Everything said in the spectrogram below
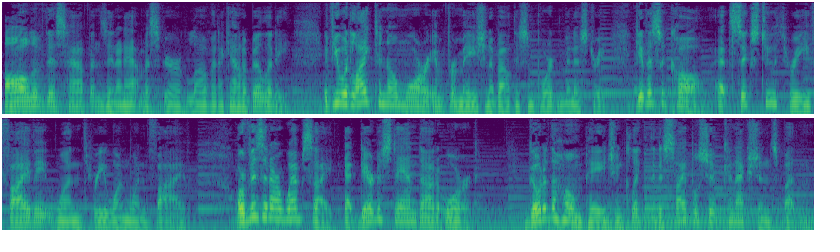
All of this happens in an atmosphere of love and accountability. If you would like to know more information about this important ministry, give us a call at 623 581 3115 or visit our website at daretostand.org. Go to the homepage and click the Discipleship Connections button.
